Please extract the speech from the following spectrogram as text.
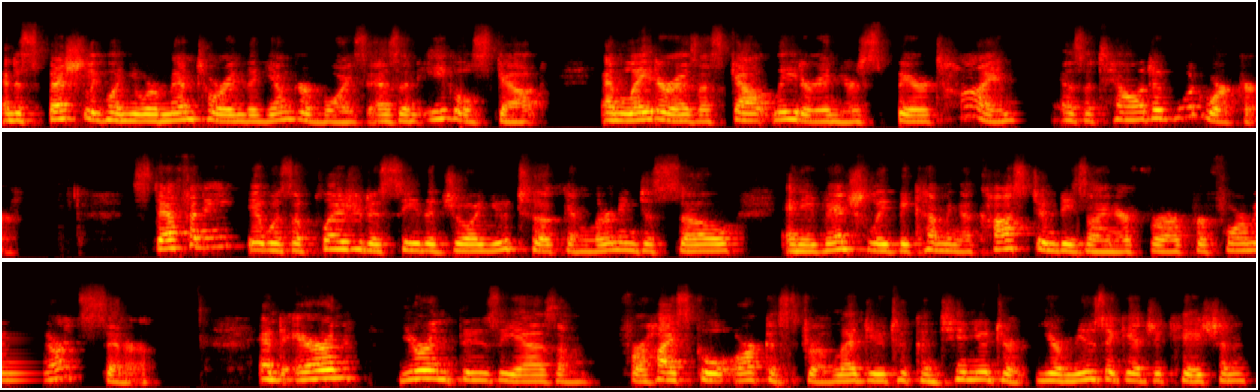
and especially when you were mentoring the younger boys as an Eagle Scout and later as a scout leader in your spare time as a talented woodworker. Stephanie, it was a pleasure to see the joy you took in learning to sew and eventually becoming a costume designer for our Performing Arts Center. And Aaron, your enthusiasm for high school orchestra led you to continue to your music education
